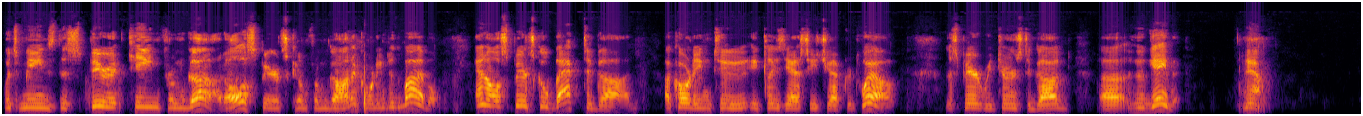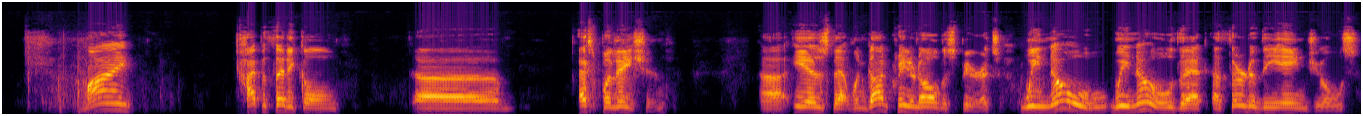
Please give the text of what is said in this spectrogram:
which means the Spirit came from God. All spirits come from God according to the Bible, and all spirits go back to God according to Ecclesiastes chapter 12. The Spirit returns to God uh, who gave it. Now, my hypothetical uh, explanation uh, is that when God created all the spirits, we know we know that a third of the angels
